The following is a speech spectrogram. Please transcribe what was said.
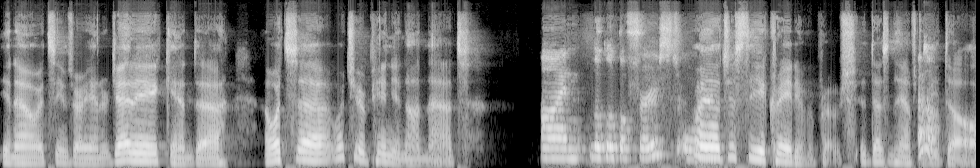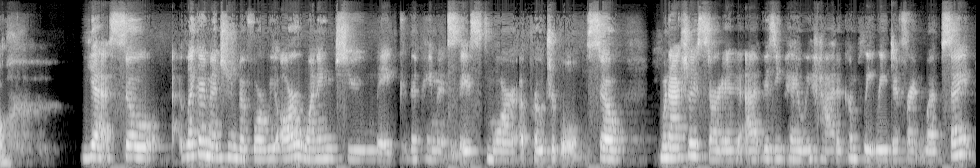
you know it seems very energetic. And uh, what's uh, what's your opinion on that? On look local first, or well, just the creative approach. It doesn't have to oh. be dull. Yes. So, like I mentioned before, we are wanting to make the payment space more approachable. So, when I actually started at VizyPay, we had a completely different website.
